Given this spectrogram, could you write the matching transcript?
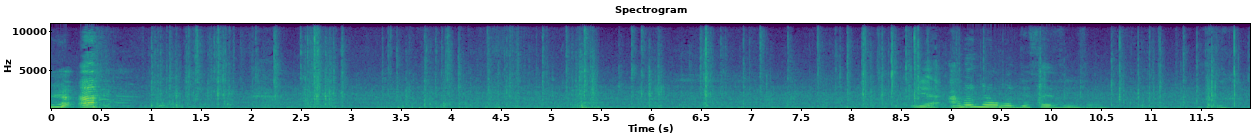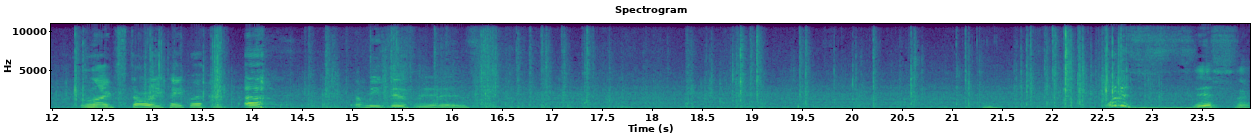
Ah! Yeah, I don't know what this is either. Like story paper? Uh, I mean, this it is. What is this thing?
